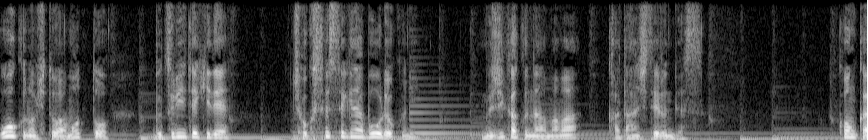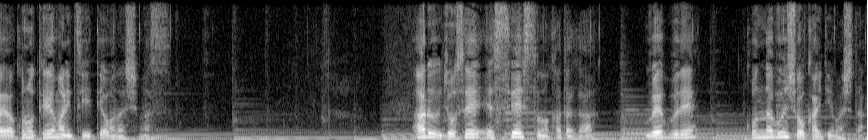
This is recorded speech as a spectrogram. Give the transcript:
多くの人はもっと物理的で直接的な暴力に無自覚なまま加担しているんです。今回はこのテーマについてお話しします。ある女性エッセイストの方がウェブでこんな文章を書いていました。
